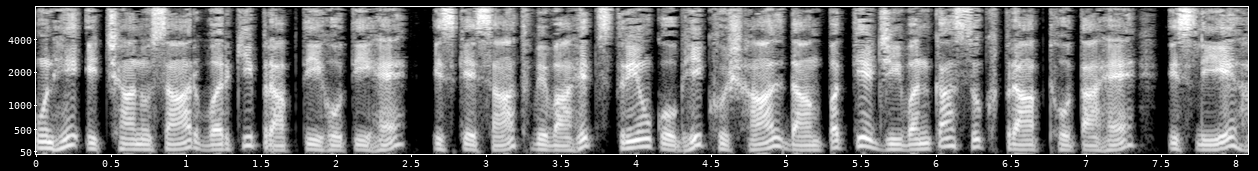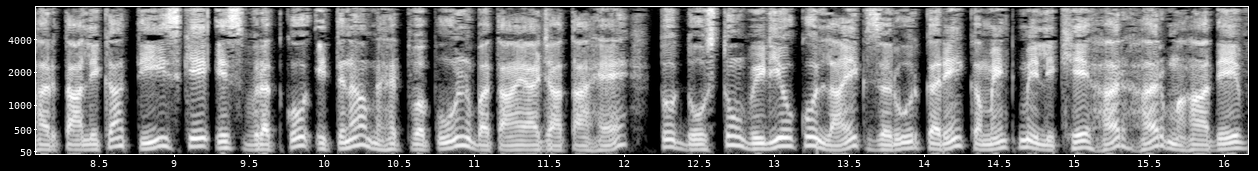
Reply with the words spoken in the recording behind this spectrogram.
उन्हें इच्छानुसार वर की प्राप्ति होती है इसके साथ विवाहित स्त्रियों को भी खुशहाल दाम्पत्य जीवन का सुख प्राप्त होता है, इसलिए हरतालिका तीज के इस व्रत को इतना महत्वपूर्ण बताया जाता है तो दोस्तों वीडियो को लाइक ज़रूर करें, कमेंट में लिखे हर हर महादेव,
